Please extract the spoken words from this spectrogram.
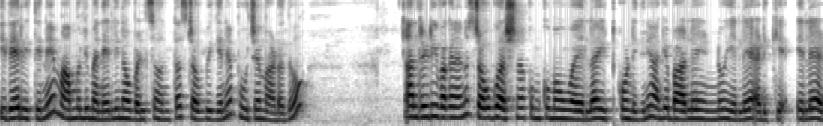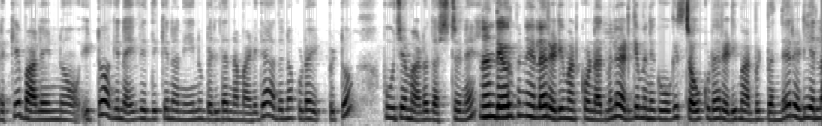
ಇದೇ ರೀತಿಯೇ ಮಾಮೂಲಿ ಮನೆಯಲ್ಲಿ ನಾವು ಬಳಸೋ ಅಂಥ ಸ್ಟವ್ವಿಗೆ ಪೂಜೆ ಮಾಡೋದು. ಆಲ್ರೆಡಿ ಇವಾಗ ನಾನು ಸ್ಟವ್ಗೂ ಅರಿಶಿನ ಕುಂಕುಮ, ಹೂವು ಎಲ್ಲ ಇಟ್ಕೊಂಡಿದ್ದೀನಿ. ಹಾಗೆ ಬಾಳೆಹಣ್ಣು, ಎಲೆ, ಅಡಿಕೆ ಎಲೆ, ಅಡಿಕೆ, ಬಾಳೆಹಣ್ಣು ಇಟ್ಟು ಹಾಗೆ ನೈವೇದ್ಯಕ್ಕೆ ನಾನು ಏನು ಬೆಲ್ದನ್ನ ಮಾಡಿದೆ, ಅದನ್ನು ಕೂಡ ಇಟ್ಬಿಟ್ಟು ಪೂಜೆ ಮಾಡೋದಷ್ಟೇ ನಾನು ದೇವ್ರ ಮನೆ ಎಲ್ಲ ರೆಡಿ ಮಾಡ್ಕೊಂಡಾದ್ಮೇಲೆ ಅಡುಗೆ ಮನೆಗೆ ಹೋಗಿ ಸ್ಟವ್ ಕೂಡ ರೆಡಿ ಮಾಡಿಬಿಟ್ಟು ಬಂದೆ. ರೆಡಿ ಎಲ್ಲ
